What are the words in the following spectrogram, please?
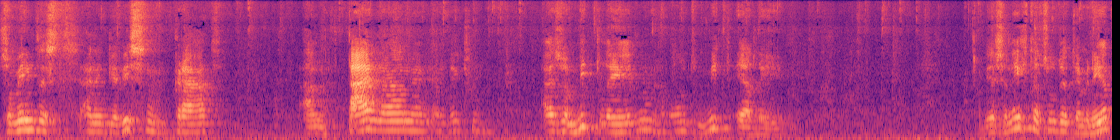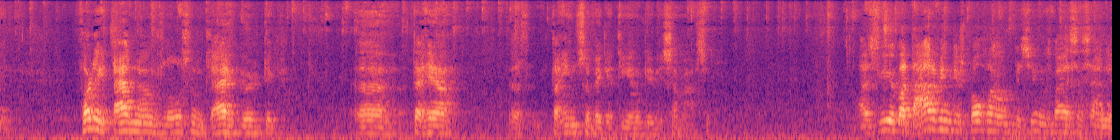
zumindest einen gewissen Grad an Teilnahme entwickeln, also mitleben und miterleben. Wir sind nicht dazu determiniert, völlig teilnahmslos und gleichgültig äh, daher äh, dahin zu vegetieren gewissermaßen. Als wir über Darwin gesprochen haben, beziehungsweise seine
